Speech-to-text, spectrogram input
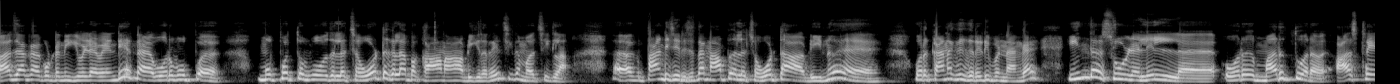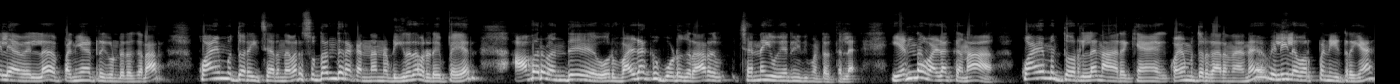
பாஜக கூட்டணிக்கு விழ வேண்டிய ஒரு முப்ப முப்பத்தொம்போது லட்சம் ஓட்டுகளை இப்போ காணாம் அப்படிங்கிற ரேஞ்சுக்கு நம்ம வச்சுக்கலாம். பாண்டிச்சேரி சேர்த்தா நாற்பது லட்சம் ஓட்டா அப்படின்னு ஒரு கணக்குக்கு ரெடி பண்ணாங்க. இந்த சூழலில் ஒரு மருத்துவரை ஆஸ்திரேலியாவில் பணியாற்றி கொண்டிருக்கிறார். கோயம்புத்தூரை சேர்ந்தவர் சுதந்திர கண்ணன் அப்படிங்கிறது அவருடைய பெயர். அவர் வந்து ஒரு வழக்கு போடுகிறார் சென்னை உயர்நீதிமன்றத்தில். என்ன வழக்குனா கோயம்புத்தூரில் நான் இருக்கேன் கோயம்புத்தூர்காரன் நான் வெளியில் ஒர்க் பண்ணிட்டு இருக்கேன்.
